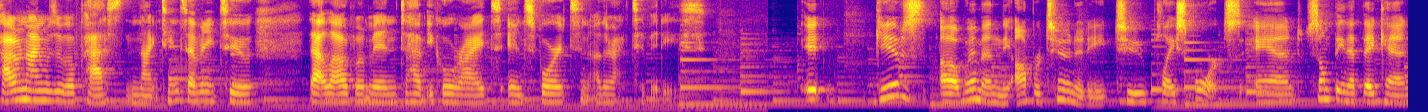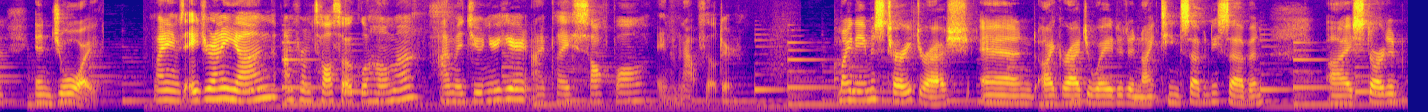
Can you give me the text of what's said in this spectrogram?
Title IX was a bill passed in 1972 that allowed women to have equal rights in sports and other activities. It gives uh, women the opportunity to play sports and something that they can enjoy. My name is Adriana Young. I'm from Tulsa, Oklahoma. I'm a junior here and I play softball and I'm an outfielder. My name is Terry Dresch and I graduated in 1977. I started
